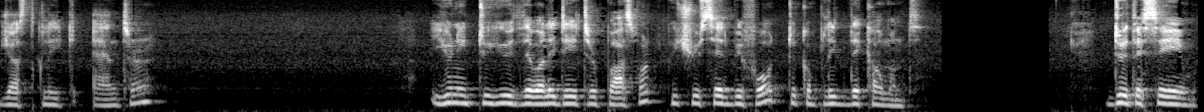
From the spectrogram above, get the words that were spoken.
Just click enter. You need to use the validator password which you said before to complete the command. Do the same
